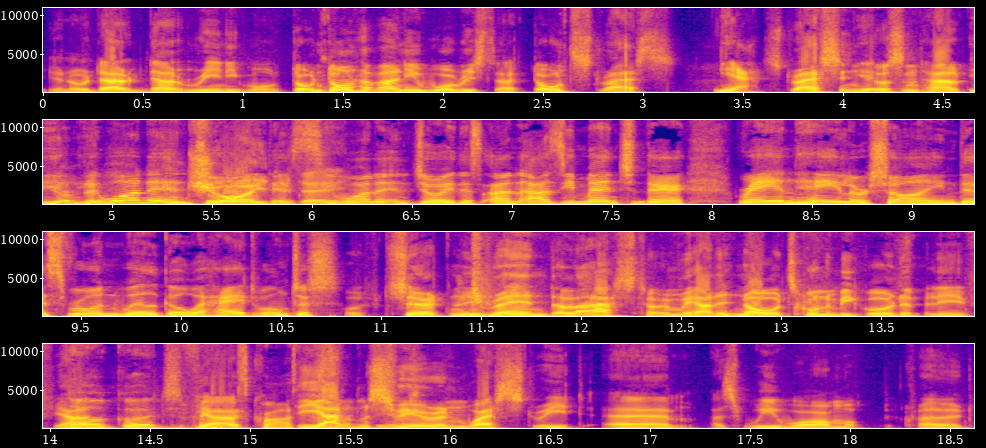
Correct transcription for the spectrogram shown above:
you know that that really won't. Don't don't have any worries. That don't stress. Yeah. stressing You- doesn't help you. You, you want to enjoy, the this. day. You want to enjoy this. And as you mentioned there, rain, hail, or shine, this run will go ahead, won't it? Well, it certainly rained the last time we had it. No, it's going to be good, I believe. Yeah. Oh, good. Fingers crossed The it's gonna be atmosphere in West Street, um, as we warm up the crowd,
